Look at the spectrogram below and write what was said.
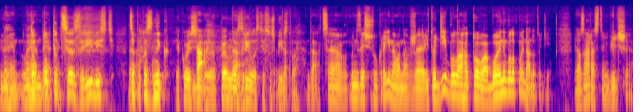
леген, легенда. Тобто, якась. це зрілість. Це показник якоїсь да, е, певної да, зрілості суспільства. Да, да. Це мені здається, що Україна вона вже і тоді була готова, бо і не було б Майдану тоді. А зараз тим більше.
